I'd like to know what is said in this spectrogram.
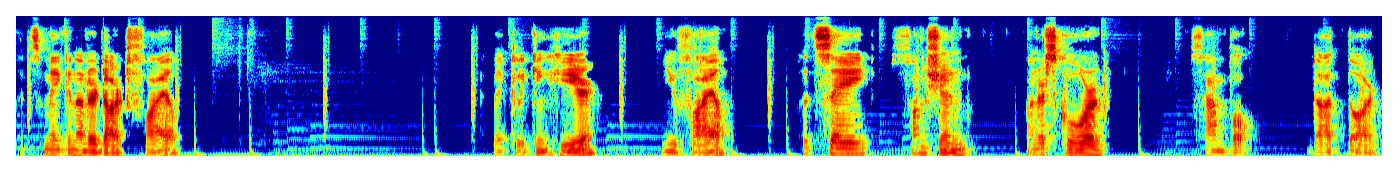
Let's make another Dart file by clicking here, new file. Let's say function underscore sample dot dart.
